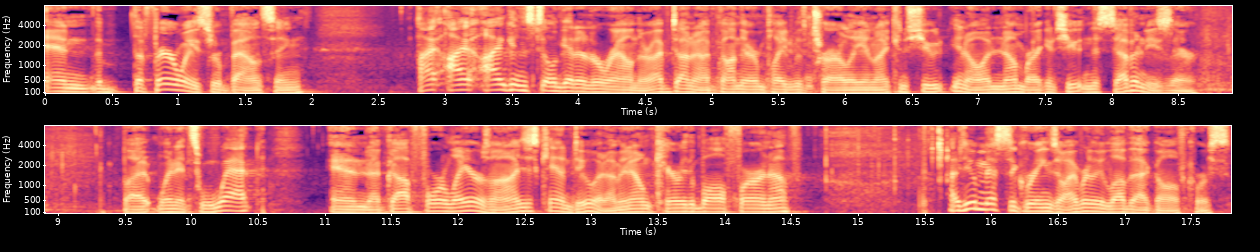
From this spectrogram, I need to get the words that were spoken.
and the the fairways are bouncing, I, I, I can still get it around there. I've done it. I've gone there and played with Charlie, and I can shoot, you know, a number. I can shoot in the seventies there. But when it's wet and I've got four layers on, I just can't do it. I mean, I don't carry the ball far enough. I do miss the greens, though. I really love that golf course.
